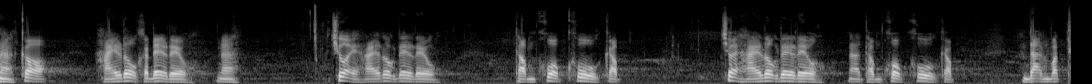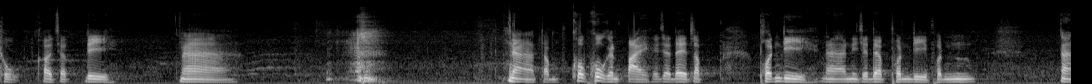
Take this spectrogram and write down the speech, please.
นะก็หายโรคกันได้เร็วนะช่วยหายโรคได้เร็วทำควบคู่กับช่วยหายโรคได้เร็วนะทำควบคู่กับด้านวัตถุก็จะดีนะนะทำควบคู่กันไปก็จะได้รับผลดีนะนี่จะได้ผลดีผล นะ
